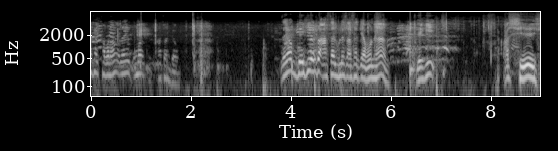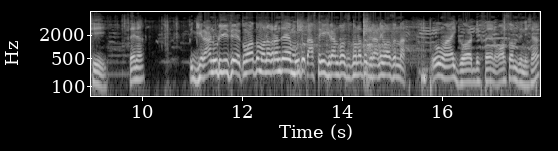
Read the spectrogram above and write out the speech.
আচার খাব না আচার দাও। যাই হোক দেখি একটু আচারগুলো আচার কেমন হ্যাঁ? দেখি। আর সেই সেই তাই না? ঘেরান উঠে গেছে। তোমরা তো মনে করেন যে মুই তো কাছ থেকে ঘেরান পাচ্ছ তোমরা তো ঘেরানই পাচ্ছেন না। ও মাই গড দেখছেন? অসম জিনিস হ্যাঁ?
